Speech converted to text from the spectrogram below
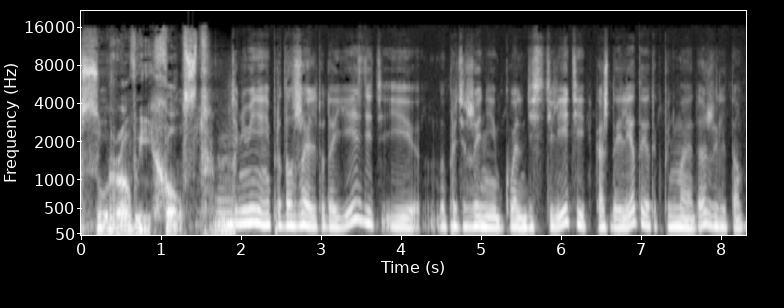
Суровый холст. Тем не менее, они продолжали туда ездить, и на протяжении буквально десятилетий, каждое лето, я так понимаю, да, жили там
